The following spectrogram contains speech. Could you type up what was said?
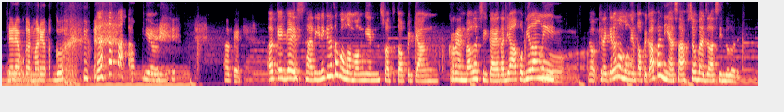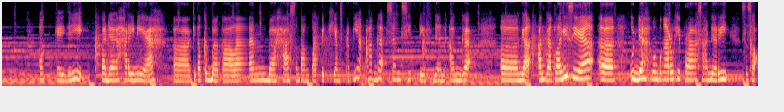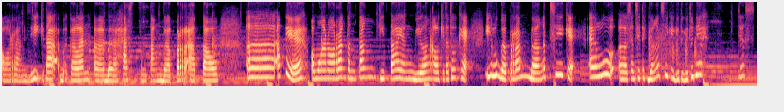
Udah Iya, ada bukan bener. Mario Teguh. Iya, Oke. Oke guys, hari ini kita tuh mau ngomongin suatu topik yang keren banget sih kayak tadi aku bilang nih. Kira-kira ngomongin topik apa nih ya, Saf? Coba jelasin dulu deh. Oke, jadi pada hari ini ya, eh, kita tuh bakalan bahas tentang topik yang sepertinya agak sensitif dan agak eh, nggak agak lagi sih ya, eh, udah mempengaruhi perasaan dari seseorang. Jadi kita bakalan eh, bahas tentang baper atau eh, apa ya, omongan orang tentang kita yang bilang kalau kita tuh kayak, ih lu baperan banget sih, kayak, eh lu eh, sensitif banget sih, kayak gitu-gitu deh. Just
